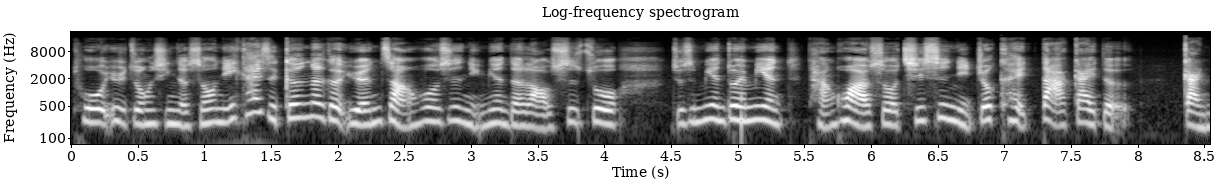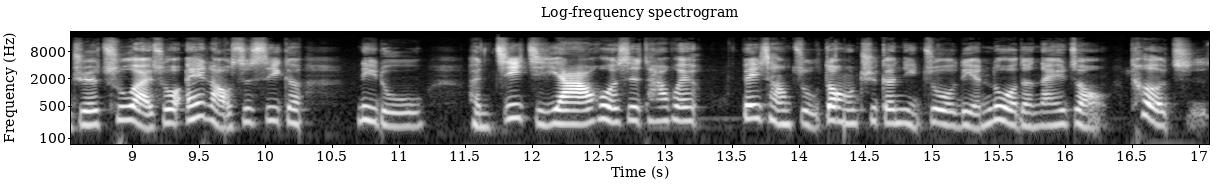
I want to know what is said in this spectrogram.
托育中心的时候，你一开始跟那个园长或是里面的老师做就是面对面谈话的时候，其实你就可以大概的感觉出来说，哎，老师是一个例如很积极呀，或者是他会非常主动去跟你做联络的那一种特质。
